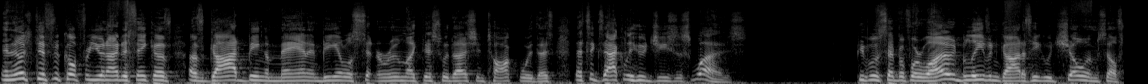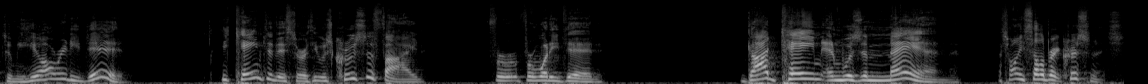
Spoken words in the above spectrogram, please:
And I know it's difficult for you and I to think of, of God being a man and being able to sit in a room like this with us and talk with us. That's exactly who Jesus was. People have said before, well, I would believe in God if he would show himself to me. He already did. He came to this earth. He was crucified for, for what he did. God came and was a man. That's why we celebrate Christmas.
